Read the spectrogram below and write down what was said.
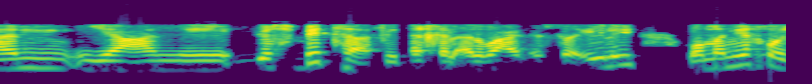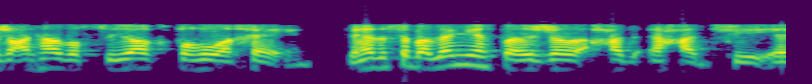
أن يعني يثبتها في داخل الوعي الإسرائيلي ومن يخرج عن هذا السياق فهو خائن، لهذا السبب لن يتجرأ احد أحد في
